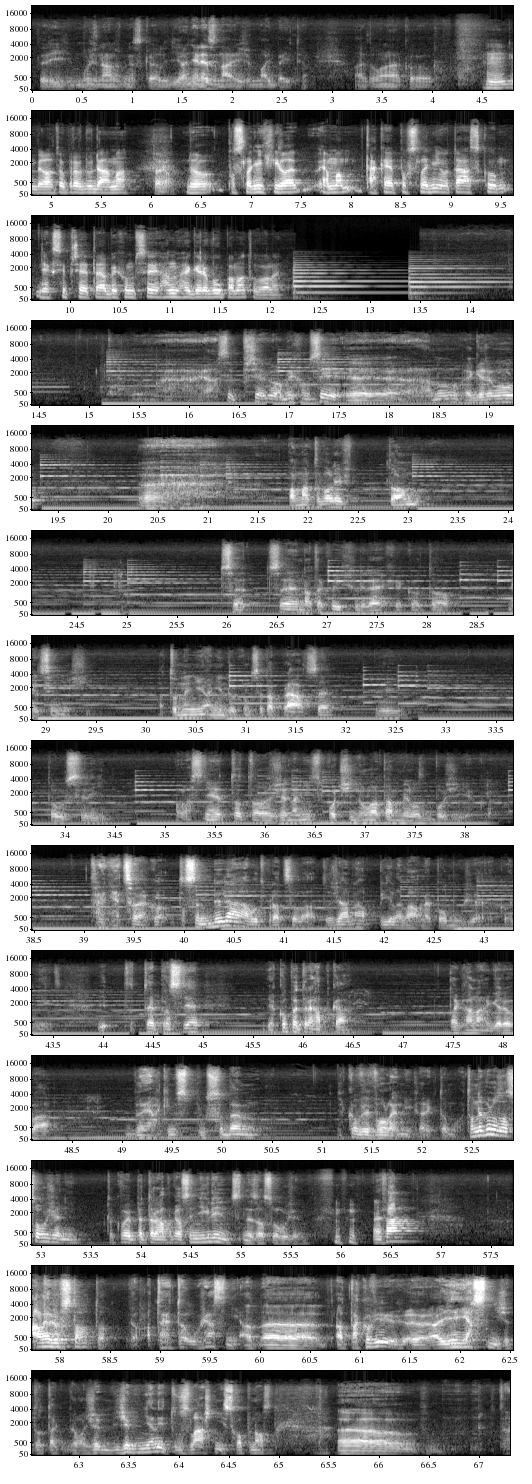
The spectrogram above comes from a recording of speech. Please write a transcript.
který možná dneska lidi ani neznají, že mají být. Jo. Ale to ona jako, jo. Hm, byla to opravdu dáma. To jo. Do poslední chvíle, já mám také poslední otázku. Jak si přejete, abychom si Hanu Hegerovou pamatovali? Si přeju, abychom si eh, Hanu Hegerovou eh, pamatovali v tom, co, co je na takových lidech jako to nejcennější. A to není ani dokonce ta práce, její, to úsilí. Vlastně je to to, že na ní spočinula ta milost Boží. Jako. To je něco jako, to se nedá odpracovat, to žádná píle vám nepomůže, jako nic. Je, to, to je prostě, jako Petr Hapka, tak Hanna Hegerová byl nějakým způsobem jako vyvolený tady k tomu. To nebylo zasloužený. Takový Petr Hapka si nikdy nic nezasloužil. Ne fakt? Ale dostal to. Jo, a to je to úžasný. A, eh, a takový, eh, je jasný, že to tak bylo, že, že měli tu zvláštní schopnost uh,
